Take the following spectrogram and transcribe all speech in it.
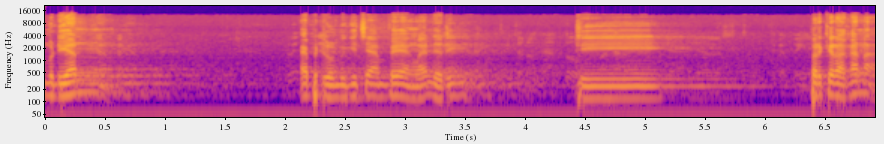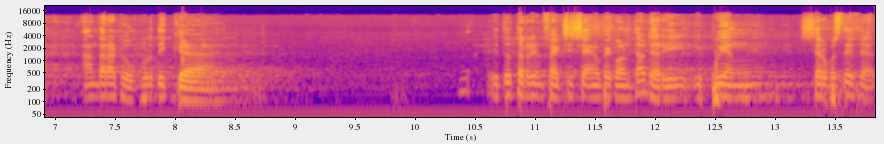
Kemudian epidemiologi CMV yang lain jadi diperkirakan antara 23 itu terinfeksi CMV kongenital dari ibu yang seropositif ya.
